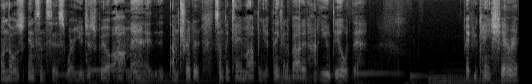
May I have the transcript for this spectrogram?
on those instances where you just feel oh man it, it, I'm triggered. Something came up and you're thinking about it. How do you deal with that? If you can't share it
